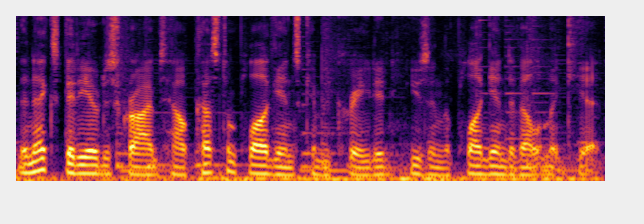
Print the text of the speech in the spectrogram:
The next video describes how custom plugins can be created using the Plugin Development Kit.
